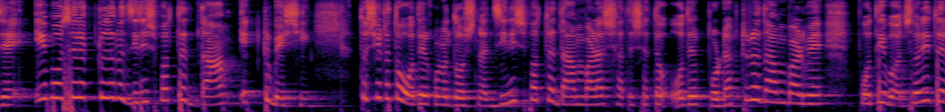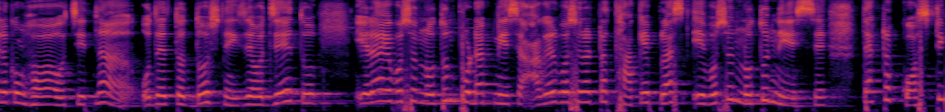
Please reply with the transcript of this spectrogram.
যে এবছর একটু যেন জিনিসপত্রের দাম একটু বেশি, তো সেটা তো ওদের কোনো দোষ না। জিনিসপত্রের দাম বাড়ার সাথে সাথে ওদের প্রোডাক্টেরও দাম বাড়বে। প্রতি বছরই তো এরকম হওয়া উচিত না? ওদের তো দোষ নেই। যে যেহেতু এরা এবছর নতুন প্রোডাক্ট নিয়ে এসে আগের একটা থাকে প্লাস এবছর নতুন নিয়ে এসছে, তো একটা কস্টিং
